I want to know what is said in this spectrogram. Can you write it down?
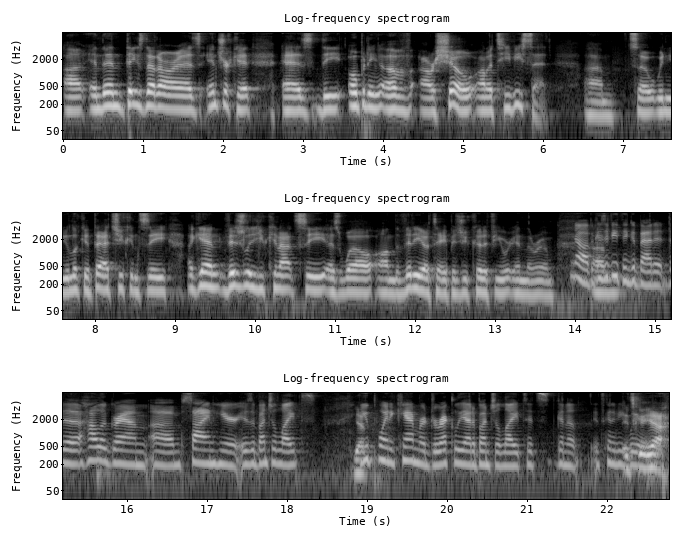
Uh, and then things that are as intricate as the opening of our show on a TV set. Um, so when you look at that, you can see again visually you cannot see as well on the videotape as you could if you were in the room. no, because um, if you think about it, the hologram um, sign here is a bunch of lights. Yep. You point a camera directly at a bunch of lights, it's gonna it's gonna be It's weird. good, yeah,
